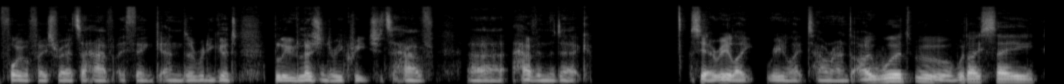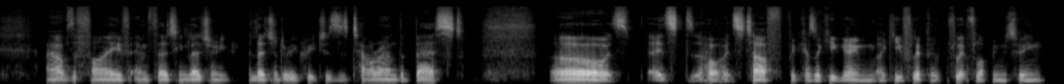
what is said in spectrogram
foil face rare to have, I think, and a really good blue legendary creature to have uh, have in the deck. So yeah, I really like really like Talrand. I would ooh, would I say out of the five M13 legendary legendary creatures, is Talrand the best? Oh, it's it's oh, it's tough because I keep going, I keep flip flip flopping between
